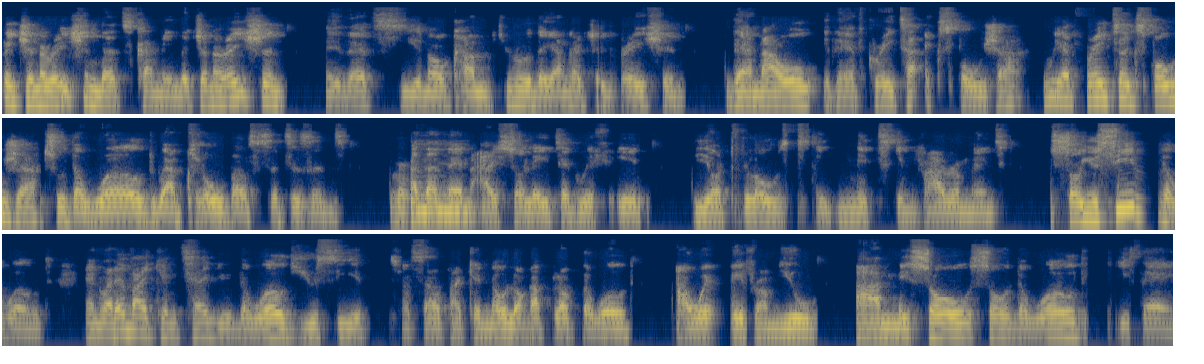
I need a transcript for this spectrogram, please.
the generation that's coming, the generation that's, you know, come through, the younger generation. They're now, they have greater exposure. We have greater exposure to the world. We are global citizens rather mm. than isolated within your closed knit environment. So you see the world, and whatever I can tell you, the world you see it yourself. I can no longer block the world away from you. Um, so so the world is there.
